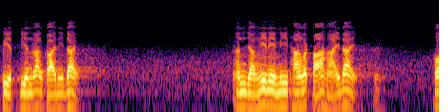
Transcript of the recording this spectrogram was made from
เปียดเบียนร่างกายนี้ได้ อันอย่างนี้นี่มีทางรักษาหายได้ พอ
